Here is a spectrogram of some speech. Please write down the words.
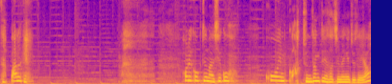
자, 빠르게. 허리 꺾지 마시고 코어 힘 꽉 준 상태에서 진행해주세요.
